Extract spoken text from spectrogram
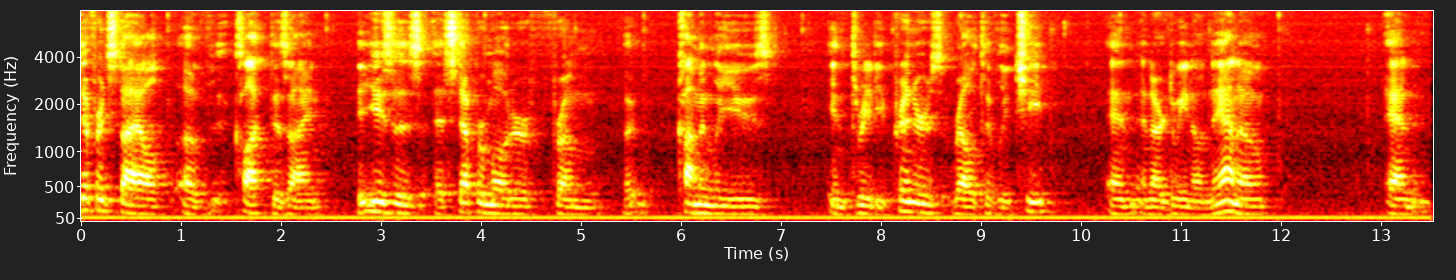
different style of clock design. It uses a stepper motor from uh, commonly used in 3D printers, relatively cheap, and an Arduino Nano. And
